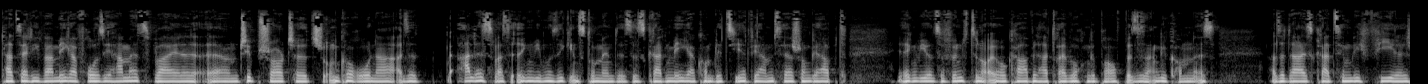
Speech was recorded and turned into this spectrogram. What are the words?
tatsächlich war mega froh, sie haben es, weil ähm, Chip Shortage und Corona, also alles, was irgendwie Musikinstrument ist, ist gerade mega kompliziert. Wir haben es ja schon gehabt. Irgendwie unser 15 Euro Kabel hat drei Wochen gebraucht, bis es angekommen ist. Also da ist gerade ziemlich viel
